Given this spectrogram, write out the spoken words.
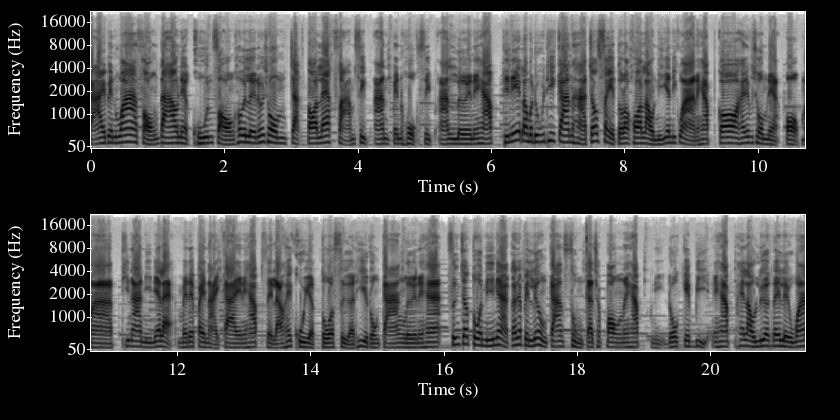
กลายเป็นว่า 2 ดาวเนี่ยคูณ 2 เข้าไปเลยท่านผู้ชม จากตอนแรก 30 อันเป็น 60 อันเลยนะครับ ทีนี้เรามาดูวิธีการหาเจ้าเศษตัวละครเหล่านี้กันดีกว่านะครับก็ให้ท่านผู้ชมเนี่ยออกมาที่หน้านี้เนี่ยแหละ ไม่ได้ไปไหนไกลนะครับเสร็จแล้วให้คุยกับตัวเสือที่อยู่ตรงกลางเลยนะฮะซึ่งเจ้าตัวนี้เนี่ยก็จะเป็นเรื่องของการสุ่มกาชปองนะครับนี่โดเกบินะครับให้เราเลือกได้เลยว่า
